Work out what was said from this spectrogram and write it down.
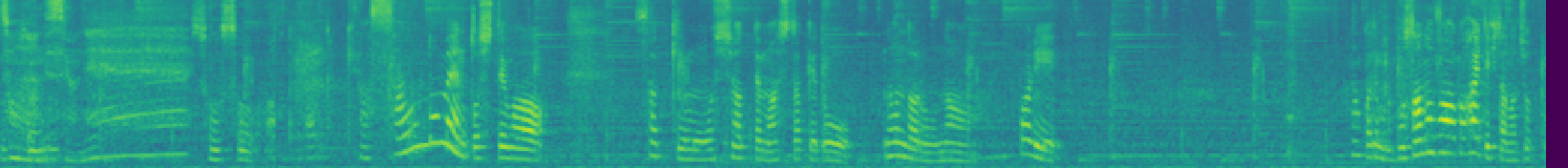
そうなんですよね。そうそう。あサウンド面としてはさっきもおっしゃってましたけどなんだろうな。やっぱりなんかでもボサノバが入ってきたのはちょっと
